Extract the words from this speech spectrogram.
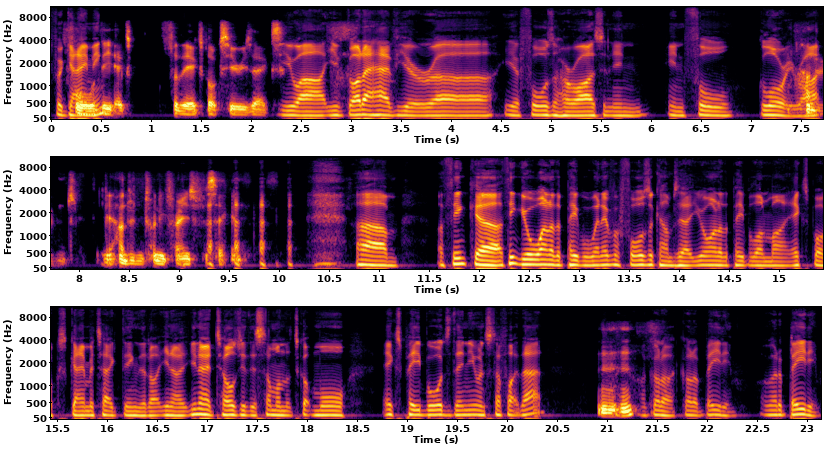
For gaming. for the for the Xbox Series X. You are. You've got to have your uh, your Forza Horizon in in full glory, right? 100, yeah, 120 frames per second. Um, I think uh, I think you're one of the people. Whenever Forza comes out, you're one of the people on my Xbox gamer tag thing that I, you know, you know, it tells you there's someone that's got more XP boards than you and stuff like that. hmm I gotta gotta beat him. I gotta beat him.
